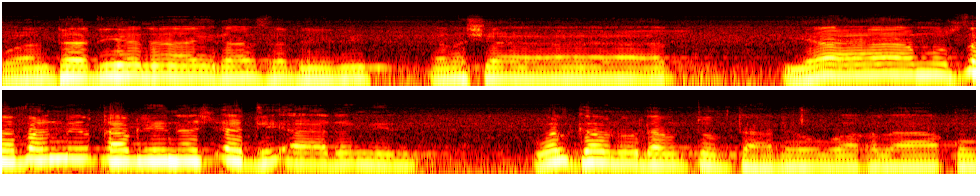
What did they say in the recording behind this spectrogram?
وأن تهدينا إلى سبيل الرشاد. يا مصطفى من قبل نشأة آدم والكون لم تفتح له أغلاق.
